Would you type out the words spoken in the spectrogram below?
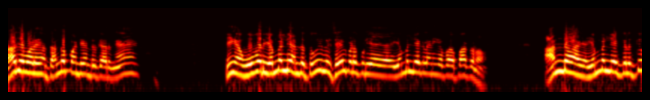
ராஜபாளையம் தங்கப்பாண்டியன் இருக்காருங்க. நீங்கள் ஒவ்வொரு எம்எல்ஏ அந்த தொகுதியில் செயல்படக்கூடிய எம்எல்ஏக்களை நீங்கள் பா பார்க்கணும். அந்த எம்எல்ஏக்களுக்கு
